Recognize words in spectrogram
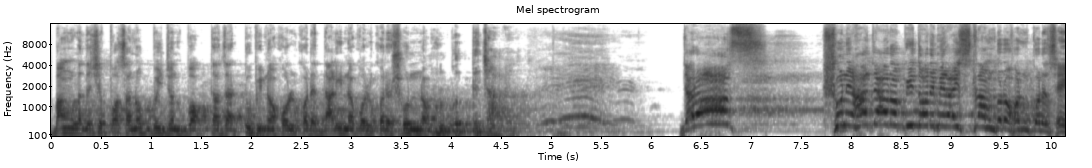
বাংলাদেশে পঁচানব্বই জন বক্তা যার টুপি নকল করে, দাড়ি নকল করে, সুর নকল করতে চায়। শুনে হাজারো বিধর্মীরা ইসলাম গ্রহণ করেছে,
